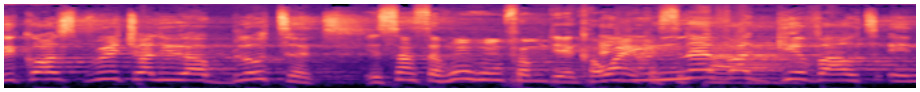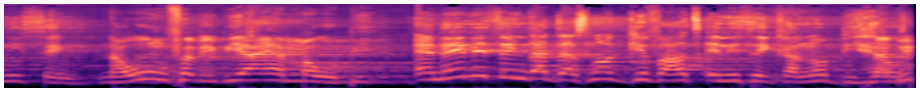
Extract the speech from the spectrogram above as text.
Because spiritually you are bloated. ɛsiane sɛ honhom fam deɛ nka woayɛ And you never give out anything. na womfa biribiaa ɛmma wɔ bi And anything that does not give out anything cannot be na healthy.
